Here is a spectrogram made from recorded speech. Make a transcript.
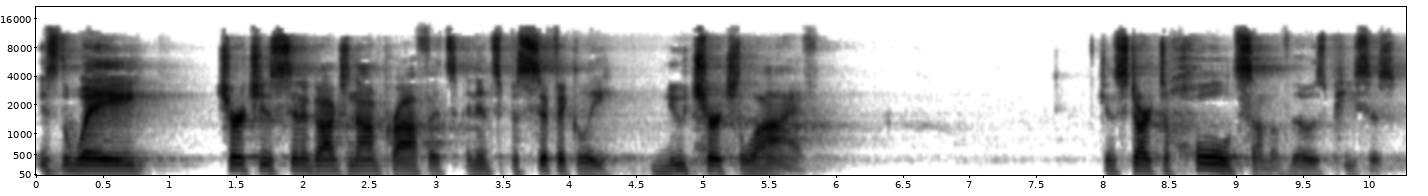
is the way churches, synagogues, nonprofits, and in specifically New Church Live can start to hold some of those pieces.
